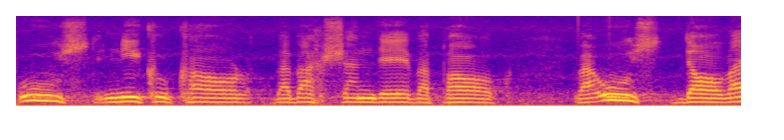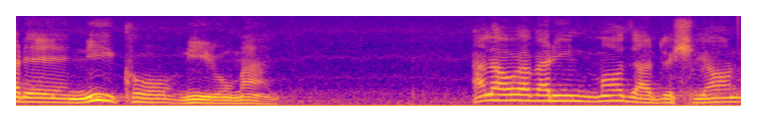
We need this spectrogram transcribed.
اوست نیکوکار و بخشنده و پاک و اوست داور نیک و نیرومند. علاوه بر این ما زردشیان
